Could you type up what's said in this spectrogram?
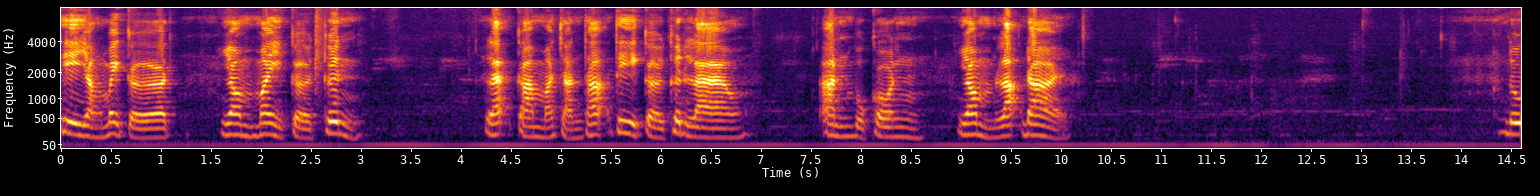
ที่ยังไม่เกิด ย่อมไม่เกิดขึ้น และกามฉันทะที่เกิดขึ้นแล้ว อันบุคคลย่อมละได้ ดู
